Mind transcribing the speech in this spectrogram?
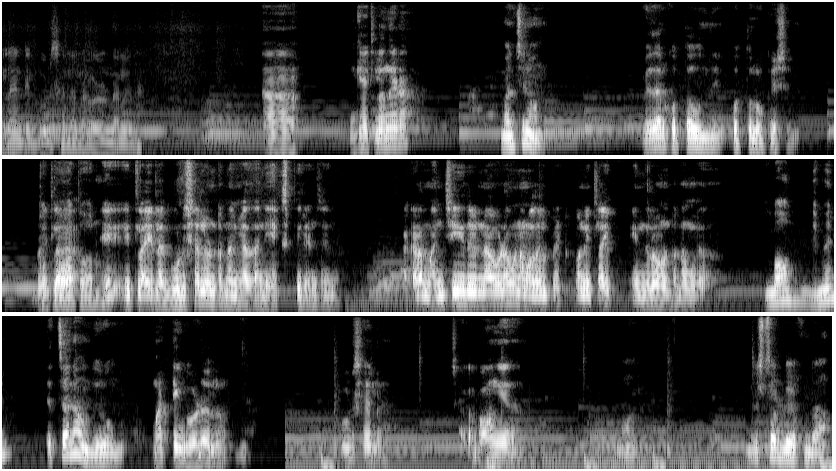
ఇలాంటి గుడిసెలలో కూడా ఉండాలి కదా? ఇంకెట్లుంది మంచిగా ఉంది. వెదర్ కొత్త ఉంది కొత్త లొకేషన్ ఇట్లా వాతావరణం. ఇట్లా ఇట్లా గుడిసెలు ఉంటున్నాం కదా నీ ఎక్స్పీరియన్స్ అయినా? అక్కడ మంచి ఇది ఉన్నా కూడా మనం మొదలు పెట్టుకొని ఇట్లా ఇందులో ఉంటున్నాం కదా? బాగుంది. ఉంది రూమ్ మట్టి గోడలు గుడిసెలు చాలా బాగుంది కదా? డిస్టర్బ్ లేకుండా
